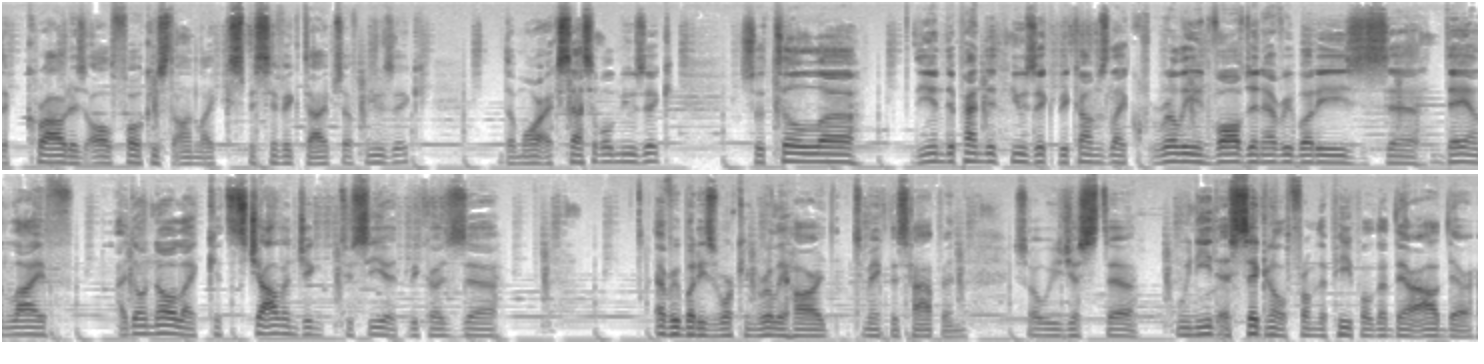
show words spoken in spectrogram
the crowd is all focused on like specific types of music, the more accessible music. So till uh, the independent music becomes like really involved in everybody's uh, day and life, I don't know. Like it's challenging to see it because uh, everybody's working really hard to make this happen. So we just uh, we need a signal from the people that they're out there.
